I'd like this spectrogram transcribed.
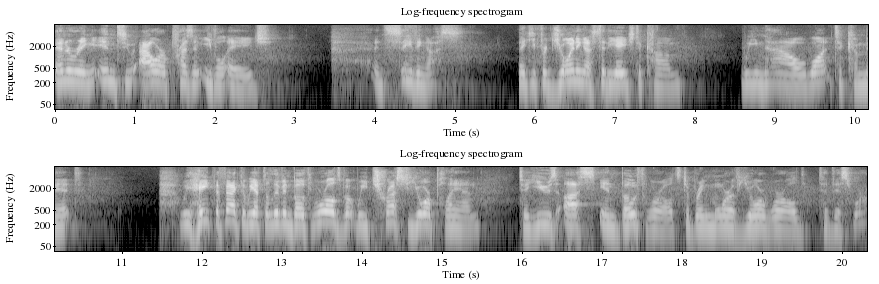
entering into our present evil age and saving us. Thank you for joining us to the age to come. We now want to commit. We hate the fact that we have to live in both worlds, but we trust your plan to use us in both worlds to bring more of your world to this world.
